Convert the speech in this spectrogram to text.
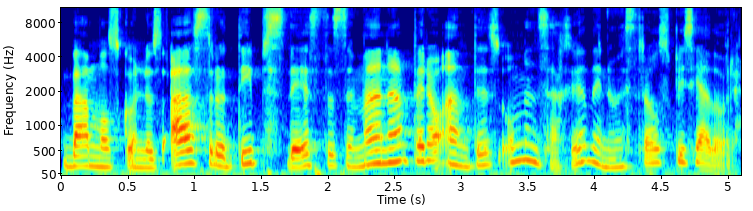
Vamos con los astro tips de esta semana, pero antes un mensaje de nuestra auspiciadora.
